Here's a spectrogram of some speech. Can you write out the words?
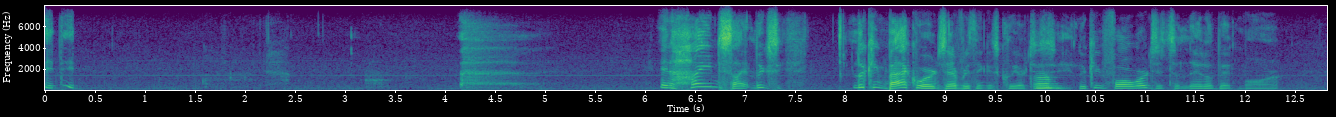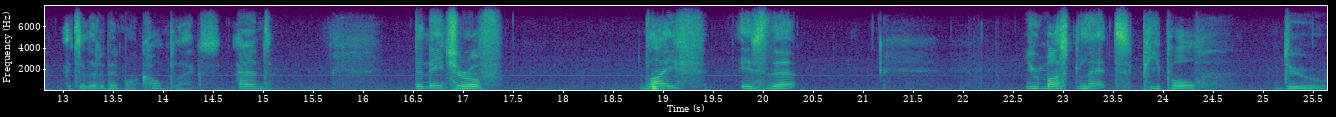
it it. In hindsight, looks looking backwards, everything is clear to Mm. see. Looking forwards, it's a little bit more. It's a little bit more complex, and the nature of life is that you must let people do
